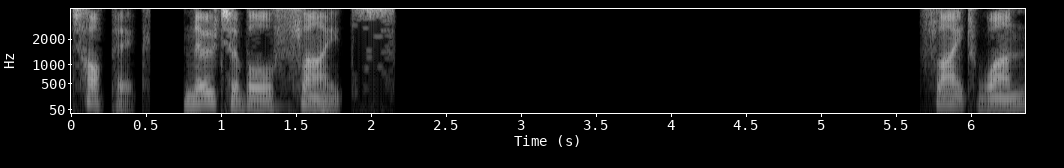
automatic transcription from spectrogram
Topic: Notable flights. Flight 1,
